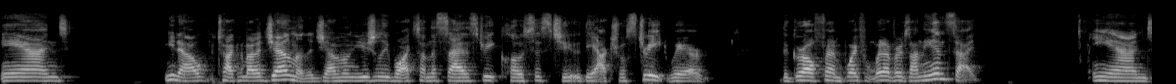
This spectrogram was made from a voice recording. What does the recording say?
And, you know, talking about a gentleman. A gentleman usually walks on the side of the street closest to the actual street where the girlfriend, boyfriend, whatever is on the inside. And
